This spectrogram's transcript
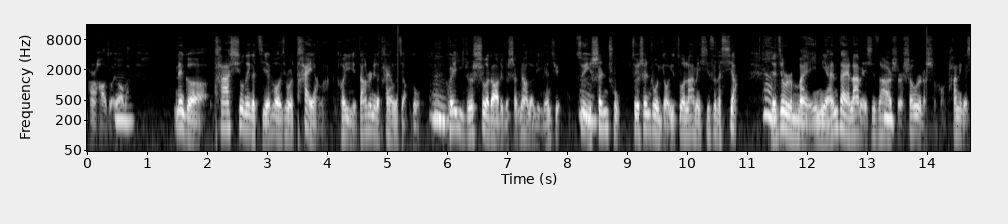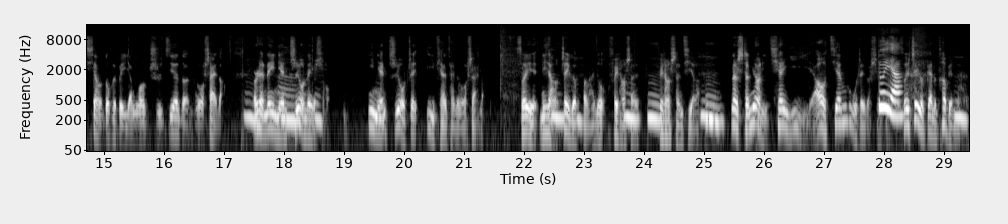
二号左右吧，嗯那个他修那个结构就是太阳啊，可以当时那个太阳的角度，嗯可以一直射到这个神庙的里面去。最深处，最深处有一座拉美西斯的像，嗯也就是每年在拉美西斯二世生日的时候，他那个像都会被阳光直接的能够晒到，嗯而且那一年嗯只有那个时候，一年只有这一天才能够晒到。所以你想，嗯这个本来就非常神，非常神奇了。嗯。那神庙里迁移也要兼顾这个事情，对呀。所以这个变得特别难。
